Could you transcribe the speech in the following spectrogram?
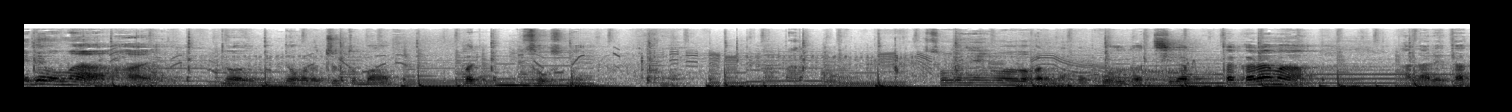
やでもまあはい。だだからちょっとまあ、まあ、そうですね。その辺はだからまあ方向が違ったからまあ離れたっ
